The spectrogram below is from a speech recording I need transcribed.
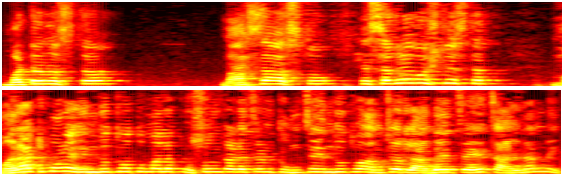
मटण असतं मासा असतो हे सगळ्या गोष्टी असतात. मराठमोळं हिंदुत्व तुम्हाला पुसून काढायचं आणि तुमचं हिंदुत्व आमच्यावर लादायचं हे चालणार नाही.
